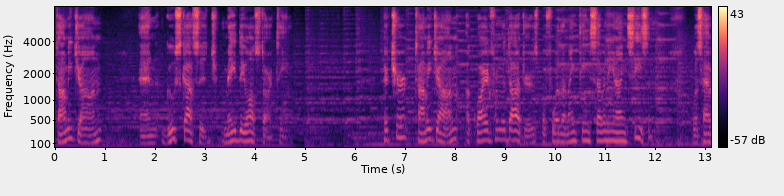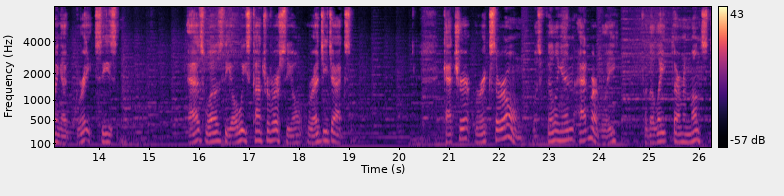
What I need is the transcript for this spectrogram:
Tommy John, and Goose Gossage made the All Star team. Pitcher Tommy John, acquired from the Dodgers before the 1979 season, was having a great season, as was the always controversial Reggie Jackson. Catcher Rick Cerone was filling in admirably for the late Thurman Munson,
